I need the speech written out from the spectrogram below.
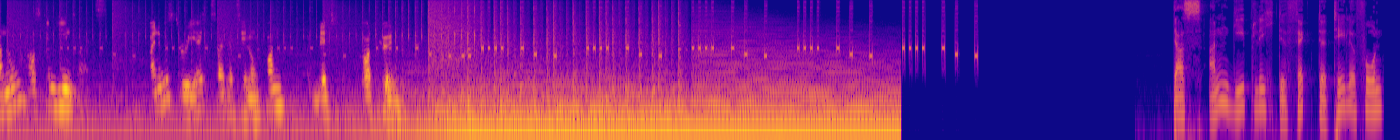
Warnung aus dem Jenseits. Eine Mystery-Echtzeiterzählung von und mit Gott König. Das angeblich defekte Telefon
